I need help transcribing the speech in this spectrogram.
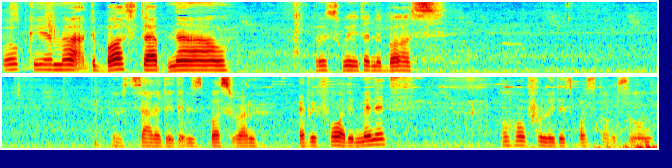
Okay, I'm at the bus stop now. Let's wait on the bus. It's Saturday, this bus run every 40 minutes. But hopefully this bus comes soon.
